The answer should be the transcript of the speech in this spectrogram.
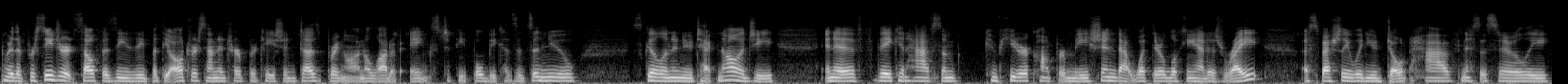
Where the procedure itself is easy, but the ultrasound interpretation does bring on a lot of angst to people because it's a new skill and a new technology. And if they can have some computer confirmation that what they're looking at is right, especially when you don't have necessarily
